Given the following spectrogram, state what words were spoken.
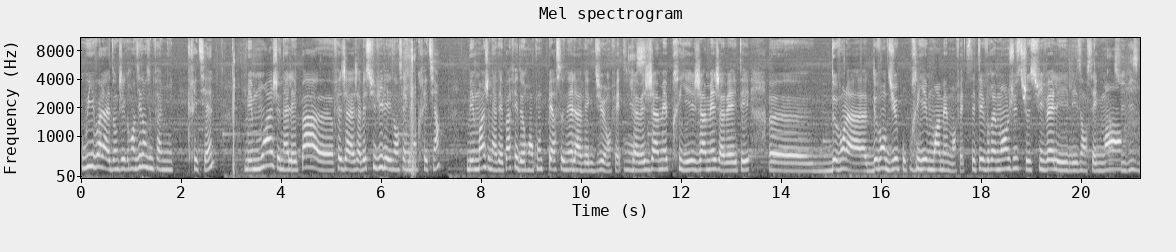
Oui, voilà. Donc j'ai grandi dans une famille chrétienne, mais moi je n'allais pas. euh, en fait, j'a- j'avais suivi les enseignements chrétiens, Mais moi, je n'avais pas fait de rencontre personnelle Mm. avec Dieu, en fait. Yes. J'avais jamais prié, jamais j'avais été euh, devant, la, devant Dieu pour prier moi-même, en fait. C'était vraiment juste, je suivais les, les Un enseignements. suivisme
